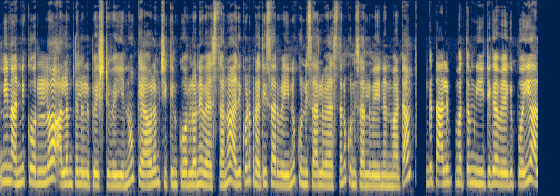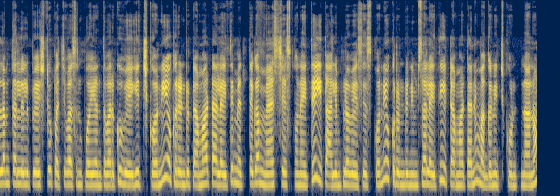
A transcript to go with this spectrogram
నేను అన్ని కూరల్లో అల్లం తెల్లుల్లి పేస్ట్ వేయను. కేవలం చికెన్ కూరలోనే వేస్తాను. అది కూడా ప్రతిసారి వేయను. కొన్నిసార్లు వేస్తాను కొన్నిసార్లు వేయను అనమాట ఇంకా తాలింపు మొత్తం నీట్గా వేగిపోయి అల్లం తెల్లుల్లి పేస్ట్ పచ్చివాసన పోయేంత వరకు వేగించుకొని ఒక రెండు టమాటాలు అయితే మెత్తగా మ్యాష్ చేసుకొని అయితే ఈ తాలింపులో వేసేసుకొని ఒక రెండు నిమిషాలు అయితే ఈ టమాటాని మగ్గనిచ్చుకుంటున్నాను.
